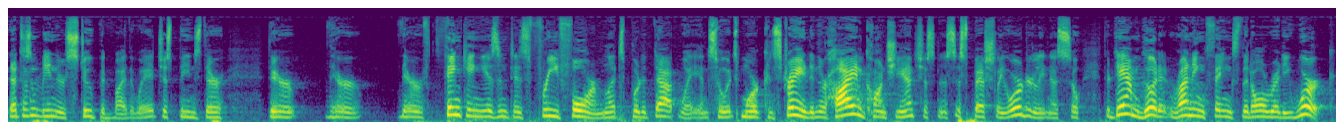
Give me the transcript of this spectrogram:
That doesn't mean they're stupid, by the way. It just means their, their, their, their thinking isn't as free form, let's put it that way. And so it's more constrained. And they're high in conscientiousness, especially orderliness. So they're damn good at running things that already work.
